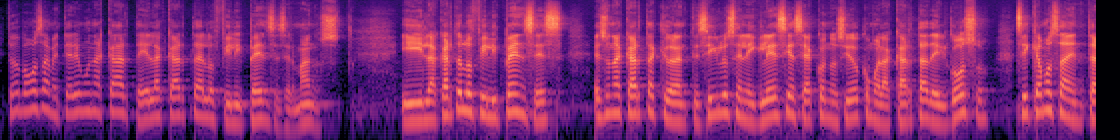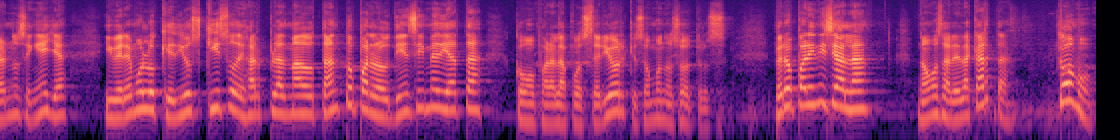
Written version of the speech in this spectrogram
Entonces vamos a meter en una carta, es la carta de los filipenses, hermanos. Y la carta de los filipenses es una carta que durante siglos en la iglesia se ha conocido como la carta del gozo. Así que vamos a adentrarnos en ella y veremos lo que Dios quiso dejar plasmado tanto para la audiencia inmediata como para la posterior, que somos nosotros. Pero para iniciarla, no vamos a leer la carta. ¿Cómo?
